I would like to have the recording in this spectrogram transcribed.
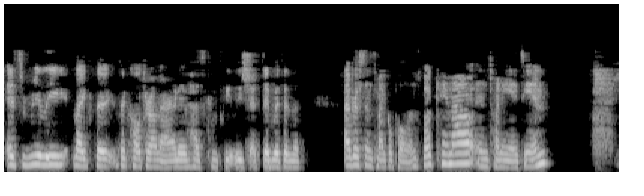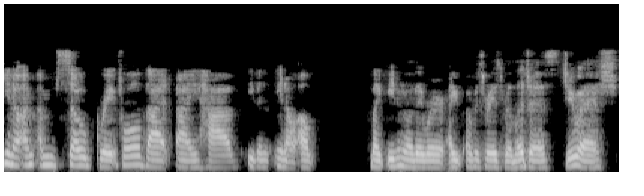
it's really like the, the cultural narrative has completely shifted within the, ever since Michael Pollan's book came out in 2018 you know, I'm, I'm so grateful that I have even, you know, I'll, like, even though they were, I, I was raised religious, Jewish,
